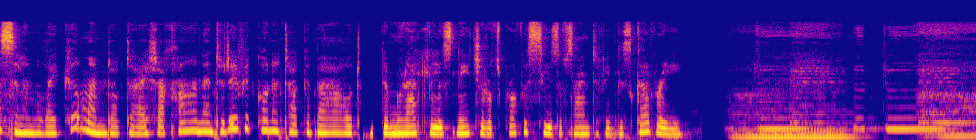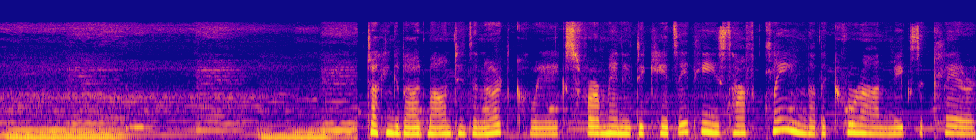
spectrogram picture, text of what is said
Assalamu alaikum, I'm Dr. Aisha Khan, and today we're going to talk about the miraculous nature of prophecies of scientific discovery. Talking about mountains and earthquakes, for many decades atheists have claimed that the Quran makes a clear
